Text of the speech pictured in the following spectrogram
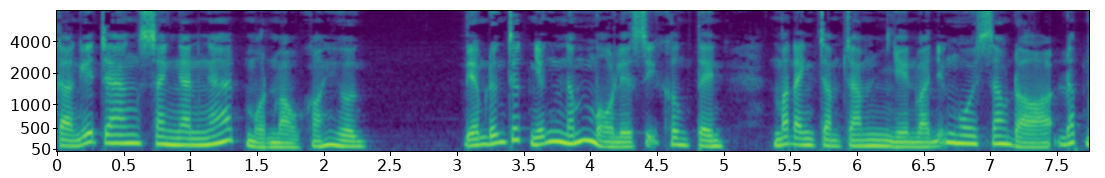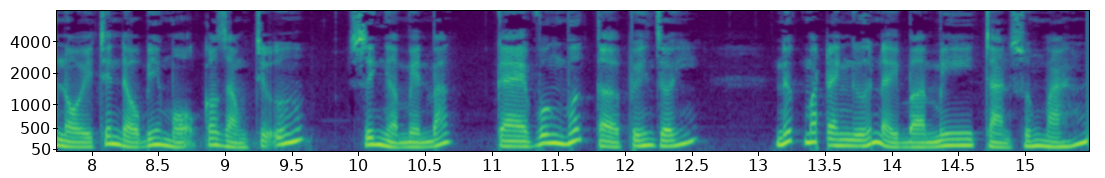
Cả nghĩa trang xanh ngăn ngát một màu khói hương. Điểm đứng trước những nấm mộ liệt sĩ không tên, mắt anh chăm chăm nhìn vào những ngôi sao đỏ đắp nổi trên đầu bia mộ có dòng chữ sinh ở miền Bắc, kẻ vuông vức ở phía dưới. Nước mắt anh ngứa nảy bờ mi tràn xuống máng.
